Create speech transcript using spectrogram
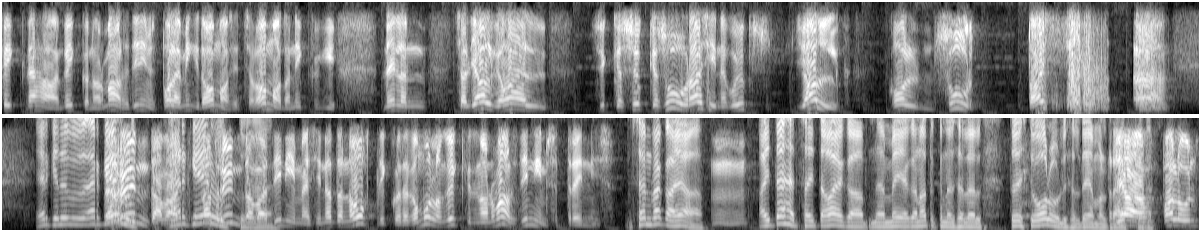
kõik näha on, kõik on normaalsed inimesed, pole mingeid homosid seal, homod on ikkagi, neil on seal jalge vahel sihuke, sihuke suur asi nagu üks jalg, kolm suurt tassi ärge, ärge ründavad, ärge nad ründavad inimesi, nad on ohtlikud, aga mul on kõik normaalsed inimesed trennis. see on väga hea mm. -hmm. aitäh, et saite aega meiega natukene sellel tõesti olulisel teemal rääkida. palun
